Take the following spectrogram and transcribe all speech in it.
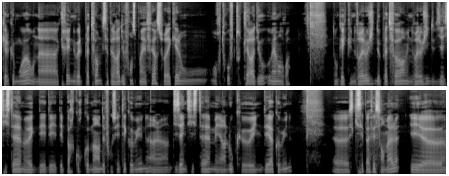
quelques mois, on a créé une nouvelle plateforme qui s'appelle radiofrance.fr sur laquelle on, retrouve toutes les radios au même endroit donc avec une vraie logique de plateforme, une vraie logique de design system, avec des, parcours communs, des fonctionnalités communes, un, design system et un look euh, et une DA commune, euh, ce qui s'est pas fait sans mal. Et, euh,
